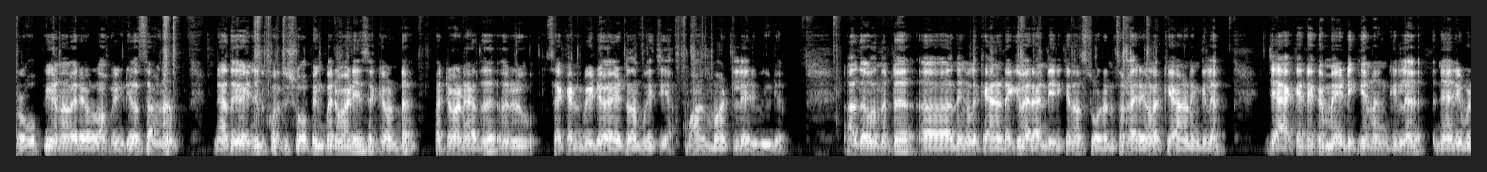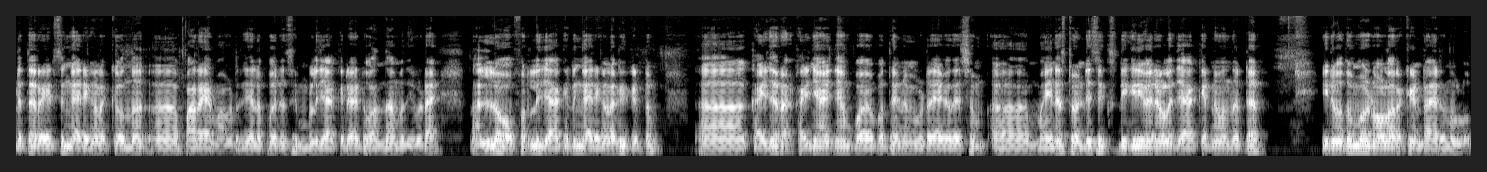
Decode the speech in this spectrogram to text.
ഡ്രോപ്പ് ചെയ്യണ വരെയുള്ള വീഡിയോസ് ആണ് പിന്നെ അത് കഴിഞ്ഞിട്ട് കുറച്ച് ഷോപ്പിംഗ് പരിപാടീസ് ഒക്കെ ഉണ്ട്. പറ്റുവാണെങ്കിൽ അത് ഒരു സെക്കൻഡ് വീഡിയോ ആയിട്ട് നമുക്ക് ചെയ്യാം. വാൾമാർട്ടിലെ ഒരു വീഡിയോ അത് വന്നിട്ട് നിങ്ങൾ കാനഡയ്ക്ക് വരാനിരിക്കുന്ന സ്റ്റുഡൻസോ കാര്യങ്ങളൊക്കെ ആണെങ്കിൽ ജാക്കറ്റ് ഒക്കെ മേടിക്കണമെങ്കിൽ ഞാൻ ഇവിടുത്തെ റേറ്റ്സും കാര്യങ്ങളൊക്കെ ഒന്ന് പറയാം. അവിടുന്ന് ചിലപ്പോൾ ഒരു സിമ്പിൾ ജാക്കറ്റായിട്ട് വന്നാൽ മതി. ഇവിടെ നല്ല ഓഫറിൽ ജാക്കറ്റും കാര്യങ്ങളൊക്കെ കിട്ടും. കഴിഞ്ഞ കഴിഞ്ഞ ആഴ്ച ഞാൻ പോയപ്പോഴത്തേനും ഇവിടെ ഏകദേശം മൈനസ് ട്വന്റി സിക്സ് ഡിഗ്രി വരെയുള്ള ജാക്കറ്റിന് വന്നിട്ട് ഇരുപത്തൊമ്പത് ഡോളറൊക്കെ ഉണ്ടായിരുന്നുള്ളൂ.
